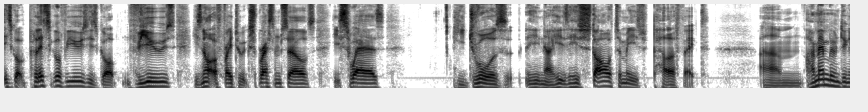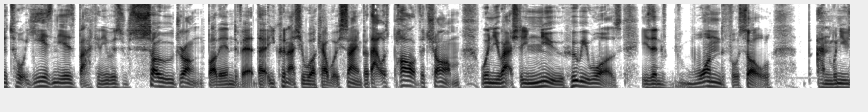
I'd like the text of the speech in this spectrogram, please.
he's got political views he's got views he's not afraid to express himself he swears he draws you know his his style to me is perfect Um, I remember him doing a talk years and years back, and he was so drunk by the end of it that you couldn't actually work out what he was saying. But that was part of the charm when you actually knew who he was. He's a wonderful soul. And when you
